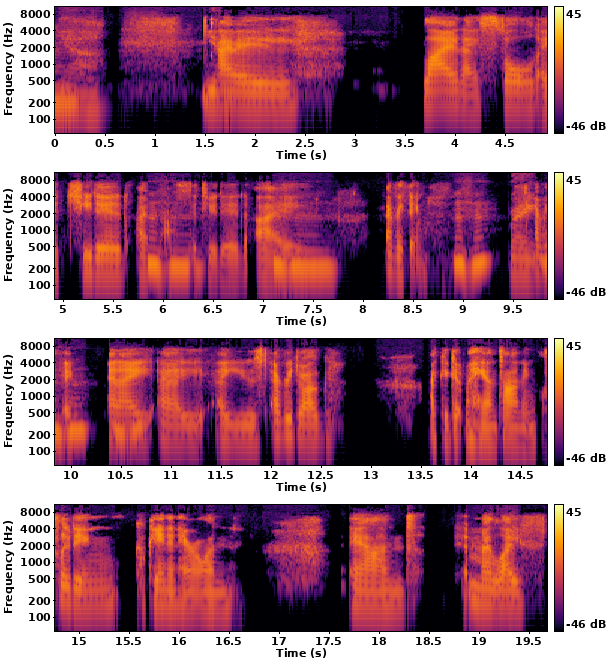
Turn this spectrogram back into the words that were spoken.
Yeah. Yeah. I lied, I stole, I cheated, I Mhm. prostituted, I Mhm. everything. Mhm. right. everything. Mhm. and Mhm. I, I I used every drug I could get my hands on, including cocaine and heroin, and my life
